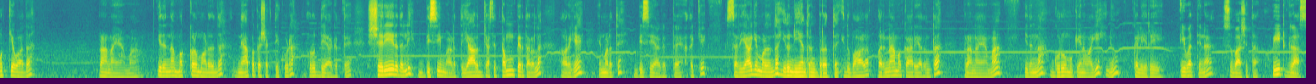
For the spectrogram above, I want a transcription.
ಮುಖ್ಯವಾದ ಪ್ರಾಣಾಯಾಮ, ಇದನ್ನು ಮಕ್ಕಳು ಮಾಡೋದ್ರಿಂದ ಜ್ಞಾಪಕ ಶಕ್ತಿ ಕೂಡ ವೃದ್ಧಿ ಆಗುತ್ತೆ. ಶರೀರದಲ್ಲಿ ಬಿಸಿ ಮಾಡುತ್ತೆ. ಯಾರು ಜಾಸ್ತಿ ತಂಪಿರ್ತಾರಲ್ಲ, ಅವರಿಗೆ ಏನು ಮಾಡುತ್ತೆ? ಬಿಸಿ ಆಗುತ್ತೆ. ಅದಕ್ಕೆ ಸರಿಯಾಗಿ ಮಾಡೋದ್ರಿಂದ ಇದು ನಿಯಂತ್ರಣಕ್ಕೆ ಬರುತ್ತೆ. ಇದು ಬಹಳ ಪರಿಣಾಮಕಾರಿಯಾದಂಥ ಪ್ರಾಣಾಯಾಮ. ಇದನ್ನು ಗುರುಮುಖೇನವಾಗಿ ನೀವು ಕಲಿಯಿರಿ. ಇವತ್ತಿನ ಸುಭಾಷಿತ ವೀಟ್ ಗ್ರಾಸ್,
